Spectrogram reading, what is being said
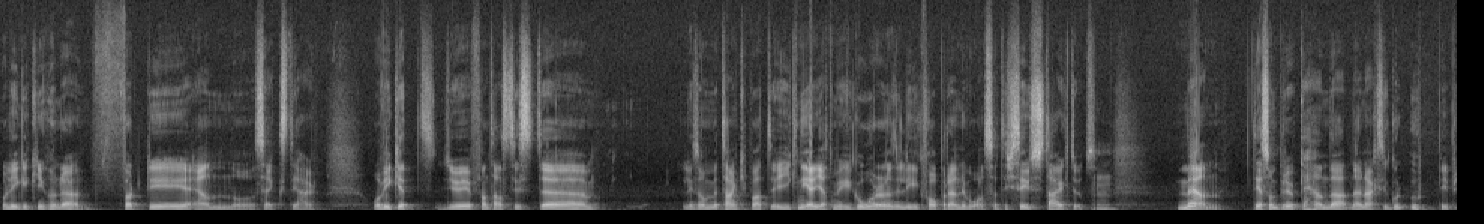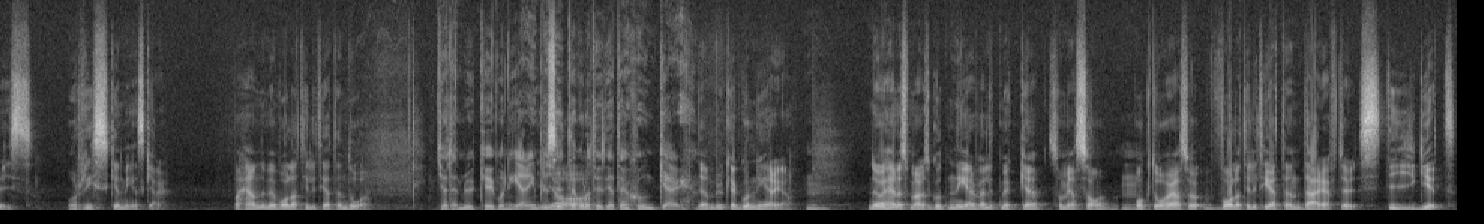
och ligger kring 141,60 här. Och vilket ju är fantastiskt eh, liksom med tanke på att det gick ner jättemycket igår och den ligger kvar på den nivån. Så det ser ju starkt ut. Mm. Men det som brukar hända när en aktie går upp i pris och risken minskar. Vad händer med volatiliteten då? Ja, den brukar ju gå ner. Implicita Ja. volatiliteten sjunker. Den brukar gå ner ja. Mm. Nu har hennes marknad gått ner väldigt mycket som jag sa Mm. och då har alltså volatiliteten därefter stigit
